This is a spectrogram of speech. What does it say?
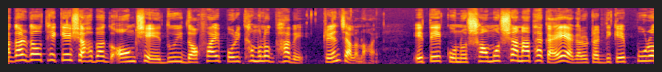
আগারগাঁও থেকে শাহবাগ অংশে দুই দফায় পরীক্ষামূলকভাবে ট্রেন চালানো হয়। এতে কোনো সমস্যা না থাকায় এগারোটার দিকে পুরো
